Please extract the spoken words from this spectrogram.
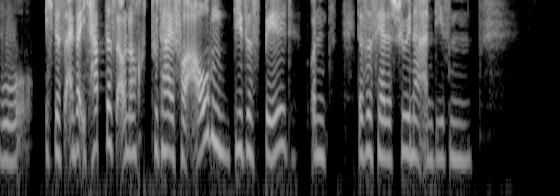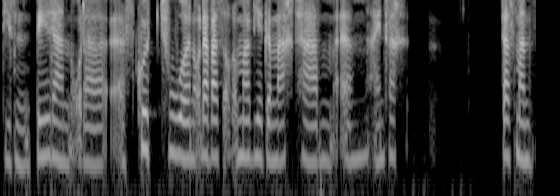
wo ich das einfach, ich habe das auch noch total vor Augen, dieses Bild. Und das ist ja das Schöne an diesen, diesen Bildern oder äh, Skulpturen oder was auch immer wir gemacht haben. Ähm, einfach dass man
